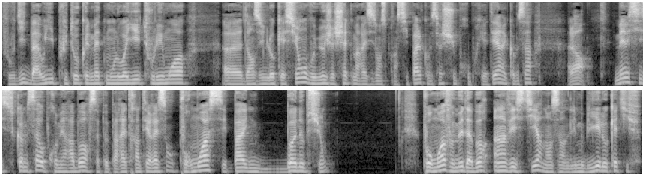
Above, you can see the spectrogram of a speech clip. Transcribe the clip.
Vous vous dites, bah oui, plutôt que de mettre mon loyer tous les mois euh, dans une location, vaut mieux que j'achète ma résidence principale, comme ça je suis propriétaire et comme ça. Alors, même si comme ça au premier abord, ça peut paraître intéressant, pour moi, c'est pas une bonne option. Pour moi, vaut mieux d'abord investir dans un, l'immobilier locatif,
